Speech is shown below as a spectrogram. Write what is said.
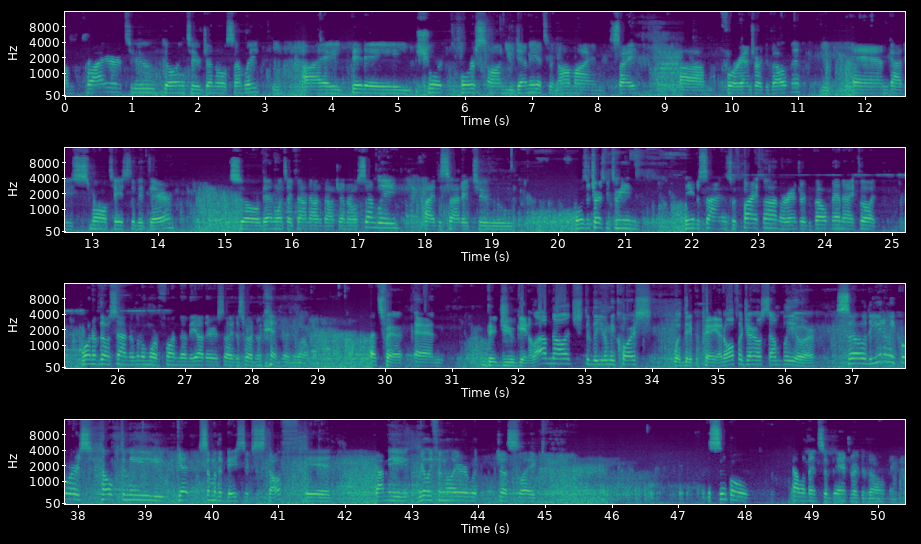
um, prior to going to General Assembly, I did a short course on Udemy. It's an online site um, for Android development, and got a small taste of it there. So then, once I found out about General Assembly, I decided to. It was a choice between data science with Python or Android development, and I thought one of those sounded a little more fun than the other, so I just went with Android development. That's fair. And did you gain a lot of knowledge through the Udemy course? What did it prepare you at all for General Assembly, or So the Udemy course helped me get some of the basic stuff. It got me really familiar with just like the simple elements of Android development.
